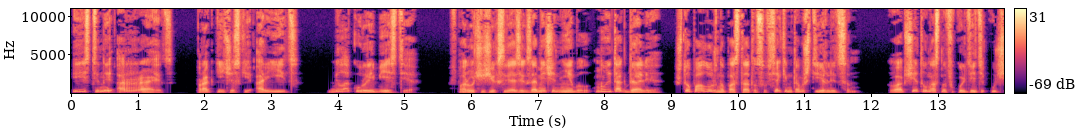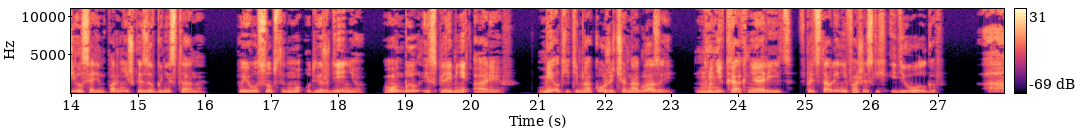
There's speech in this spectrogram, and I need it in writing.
истинный арраец, практически ариец, белокурые бестия. В порочащих связях замечен не был, ну и так далее, что положено по статусу всяким там штирлицам. Вообще-то у нас на факультете учился один парнишка из Афганистана. По его собственному утверждению, он был из племени ариев. Мелкий, темнокожий, черноглазый, ну никак не ариец, в представлении фашистских идеологов. — А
